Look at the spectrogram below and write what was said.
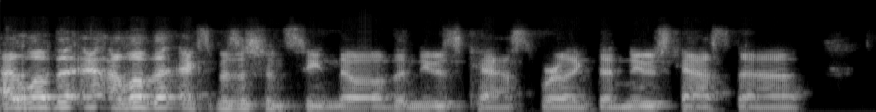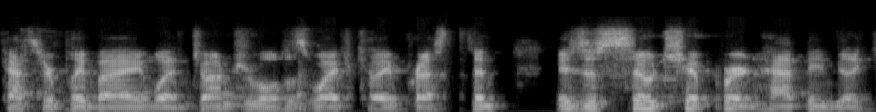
I love that. I love that exposition scene though of the newscast where like the newscast uh, caster played by what John Travolta's wife Kelly Preston is just so chipper and happy and be like,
